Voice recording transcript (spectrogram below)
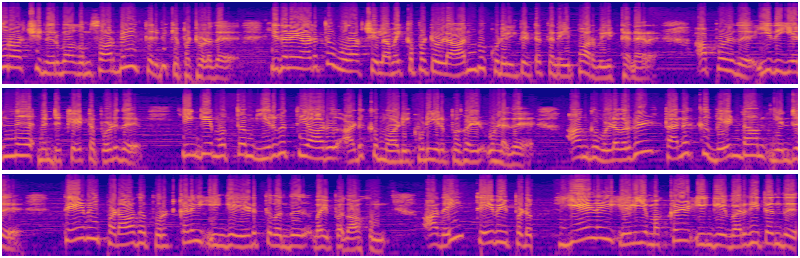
ஊராட்சி நிர்வாகம் சார்பில் தெரிவிக்கப்பட்டுள்ளது. இதனை அடுத்து ஊராட்சியில் அமைக்கப்பட்டுள்ள அன்பு குடில் திட்டத்தினை பார்வையிட்டனர். அப்பொழுது இது என்ன என்று கேட்டபொழுது இங்கே மொத்தம் இருபத்தி ஆறு அடுக்குமாடி குடியிருப்புகள் உள்ளது. அங்கு உள்ளவர்கள் தனக்கு வேண்டாம் என்று தேவைப்படாத பொருட்களை இங்கே எடுத்து வந்து வைப்பதாகும். அதை தேவைப்படும் ஏழை எளிய மக்கள் இங்கே வருகை தந்து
